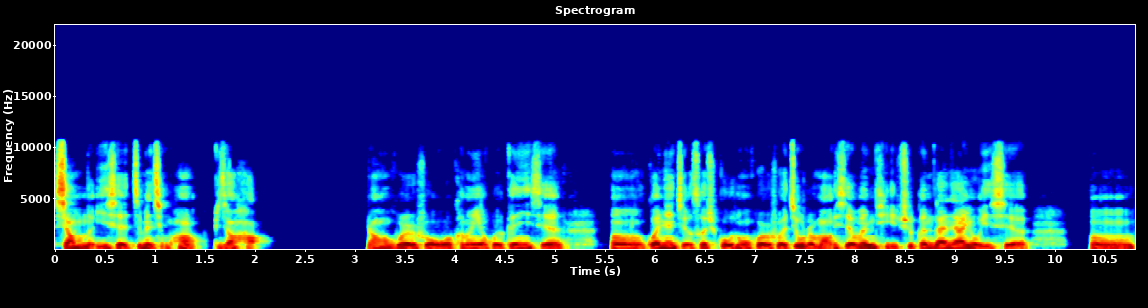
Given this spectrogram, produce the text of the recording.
项目的一些基本情况比较好。然后或者说我可能也会跟一些嗯关键决策去沟通，或者说就着某一些问题去跟大家有一些嗯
